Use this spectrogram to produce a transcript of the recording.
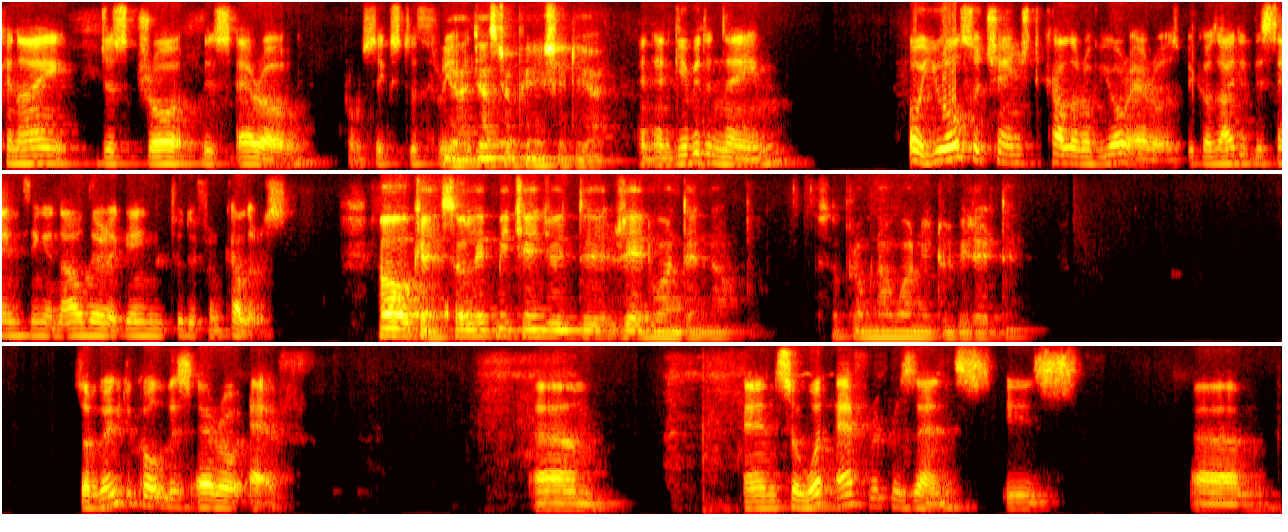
can I just draw this arrow from six to three Yeah, just to finish it, yeah. and, and give it a name? Oh, you also changed the color of your arrows because I did the same thing and now they're again two different colors. Oh, okay. So let me change with the red one then now. So from now on, it will be red then. So I'm going to call this arrow F. Um, and so what F represents is um,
